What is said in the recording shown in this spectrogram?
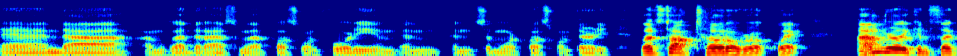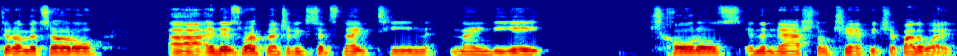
and uh, I'm glad that I have some of that plus 140 and, and and some more plus 130. Let's talk total real quick. I'm really conflicted on the total. Uh, it is worth mentioning since 1998, totals in the national championship. By the way,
